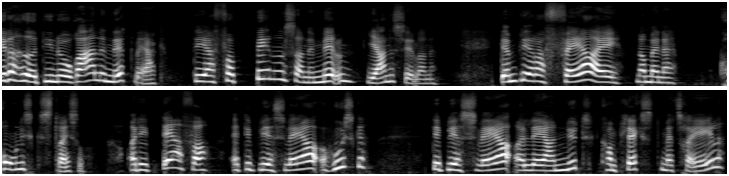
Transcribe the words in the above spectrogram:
Det, der hedder de neurale netværk, det er forbindelserne mellem hjernecellerne. Dem bliver der færre af, når man er kronisk stresset. Og det er derfor, at det bliver sværere at huske, det bliver sværere at lære nyt, komplekst materiale,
